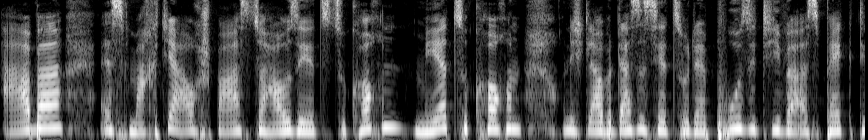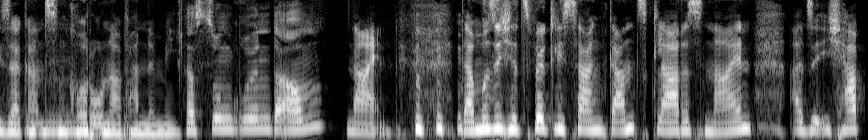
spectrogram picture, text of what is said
Aber es macht ja auch Spaß, zu Hause jetzt zu kochen, mehr zu kochen. Und ich glaube, das ist jetzt so der positive Aspekt dieser Mhm. ganzen Corona-Pandemie. Hast du einen grünen Daumen? Nein. Da muss ich jetzt wirklich sagen, ganz klares Nein. Also ich habe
